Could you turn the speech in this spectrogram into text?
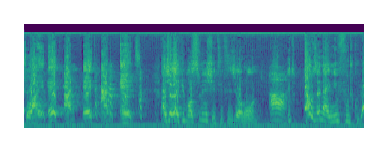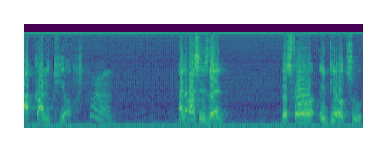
so I ate and ate and ate. I was like, you must finish it, it is your own. Ah. It, that was when I knew food could actually kill. Hmm. And ever since then, just for a day or two,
